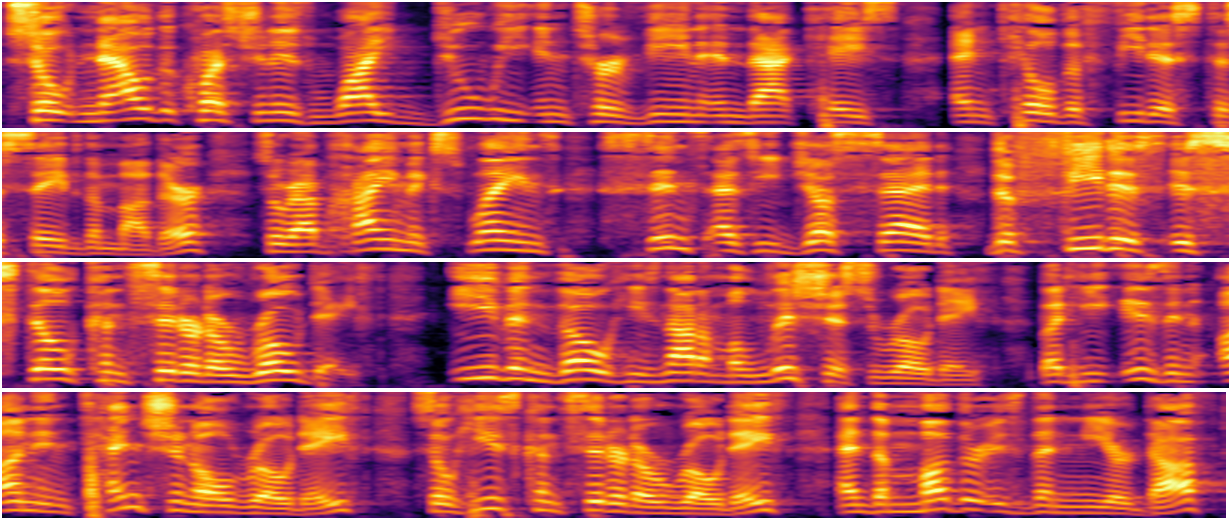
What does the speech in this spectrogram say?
So now the question is, why do we intervene in that case and kill the fetus to save the mother? So Rab Chaim explains, since as he just said, the fetus is still considered a rodef even though he's not a malicious rodef, but he is an unintentional rodef, so he's considered a rodef, and the mother is the near nirdaf.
